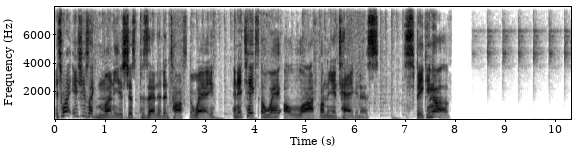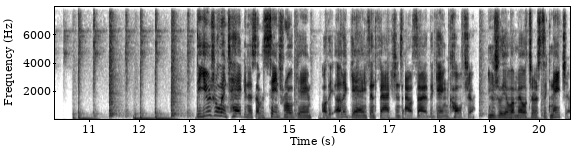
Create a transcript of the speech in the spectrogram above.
It's why issues like money is just presented and tossed away, and it takes away a lot from the antagonist. Speaking of, The usual antagonists of a Saints Row game are the other gangs and factions outside of the gang culture, usually of a militaristic nature.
